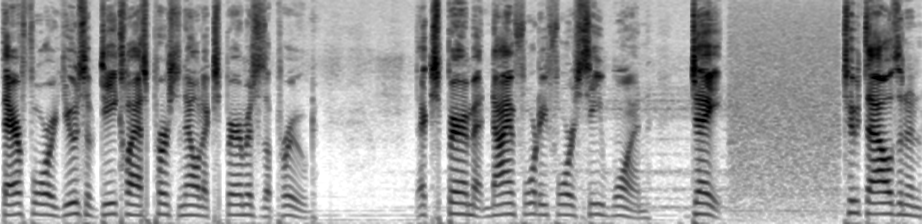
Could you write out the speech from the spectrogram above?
Therefore, use of D-Class personnel in experiments is approved. Experiment 944-C1 Date 2000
